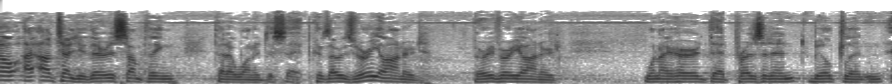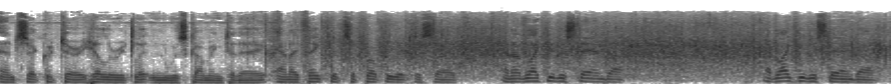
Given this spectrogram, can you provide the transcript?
No, I, I'll tell you, there is something that I wanted to say because I was very honored, very, very honored when I heard that President Bill Clinton and Secretary Hillary Clinton was coming today, and I think it's appropriate to say, and I'd like you to stand up. I'd like you to stand up.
